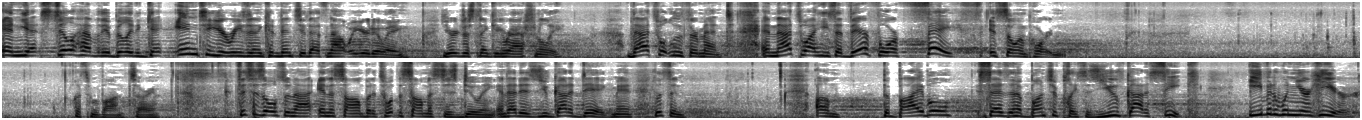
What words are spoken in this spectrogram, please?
and yet still have the ability to get into your reason and convince you that's not what you're doing. You're just thinking rationally. That's what Luther meant. And that's why he said, therefore, faith is so important. Let's move on. Sorry. This is also not in the psalm, but it's what the psalmist is doing, and that is you've got to dig, man. Listen, um, the Bible says in a bunch of places you've got to seek, even when you're here.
